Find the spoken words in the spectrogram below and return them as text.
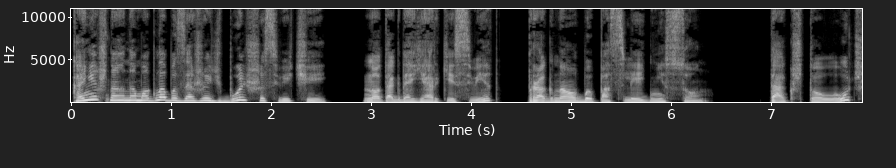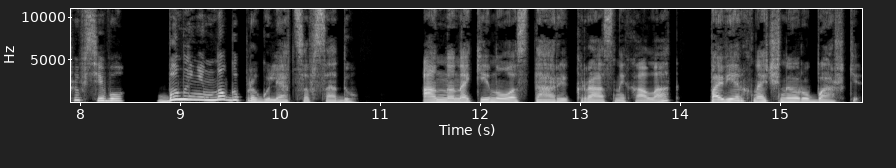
Конечно, она могла бы зажечь больше свечей, но тогда яркий свет прогнал бы последний сон. Так что лучше всего было немного прогуляться в саду. Анна накинула старый красный халат поверх ночной рубашки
